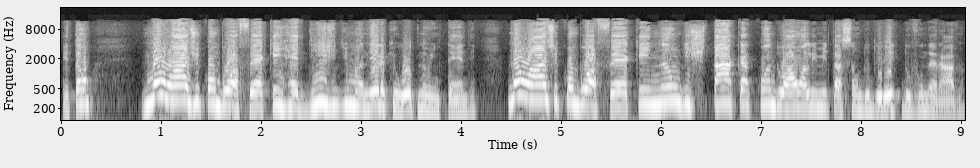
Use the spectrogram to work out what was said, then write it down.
Então, não age com boa fé quem redige de maneira que o outro não entende. Não age com boa fé quem não destaca quando há uma limitação do direito do vulnerável.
